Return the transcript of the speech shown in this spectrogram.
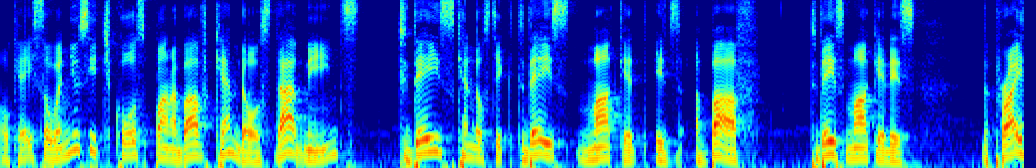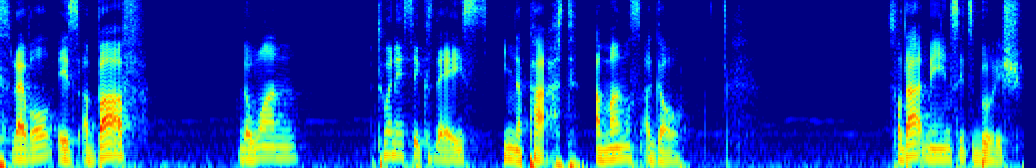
Okay, so when you see Chikou span above candles, that means today's candlestick, today's market is above, today's market is, the price level is above the one 26 days in the past, a month ago. So that means it's bullish.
